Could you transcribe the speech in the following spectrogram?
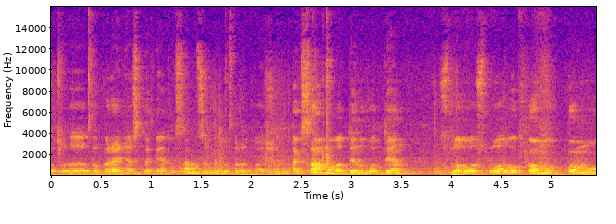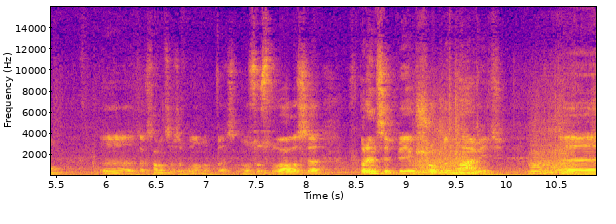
е, попереднього скликання, так само це було передбачено. Так само один в один, слово в слово, кому в кому, е, так само це все було написано. Стосувалося, в принципі, якщо б навіть Е,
